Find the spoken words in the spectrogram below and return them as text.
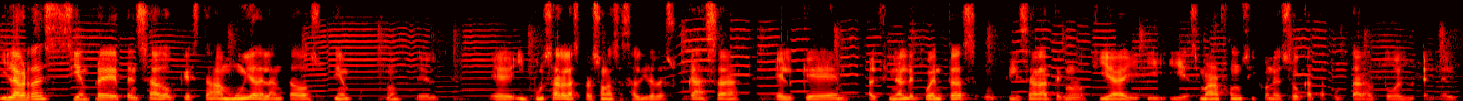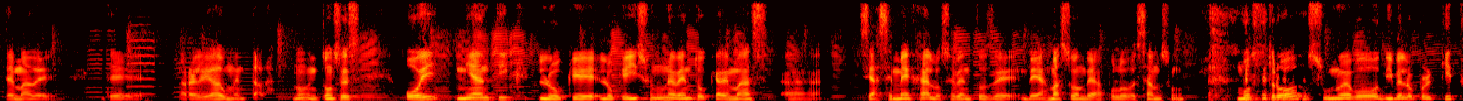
y la verdad es siempre he pensado que estaba muy adelantado a su tiempo, ¿no? El eh, impulsar a las personas a salir de su casa, el que al final de cuentas utilizara la tecnología y, smartphones y con eso catapultara todo el, tema de, la realidad aumentada. ¿no? Entonces, hoy Niantic lo que, lo que hizo en un evento que además ah, se asemeja a los eventos de, de, Amazon, de Apple o de Samsung, mostró su nuevo Developer Kit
